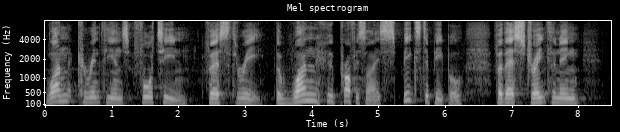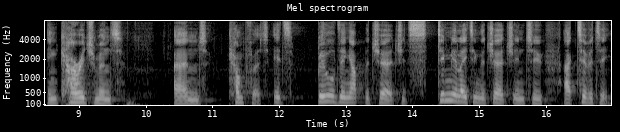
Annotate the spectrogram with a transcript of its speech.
1 Corinthians 14, verse 3. The one who prophesies speaks to people for their strengthening, encouragement, and comfort. It's building up the church, it's stimulating the church into activity.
